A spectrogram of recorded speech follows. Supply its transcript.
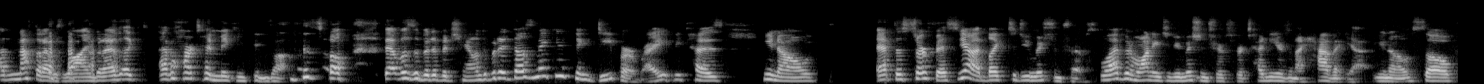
not that I was lying, but I like I have a hard time making things up. so that was a bit of a challenge, but it does make you think deeper, right? Because you know at the surface, yeah, I'd like to do mission trips. Well, I've been wanting to do mission trips for 10 years and I haven't yet, you know? So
